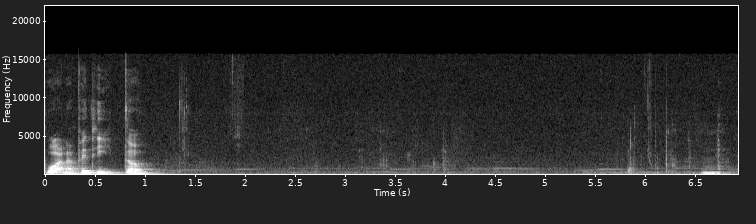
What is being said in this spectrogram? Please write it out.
buon appetito! Mm.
